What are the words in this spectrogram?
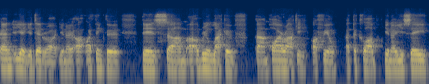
and yeah, you're dead right. You know, I, I think that there's um, a real lack of um, hierarchy. I feel at the club. You know, you see.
